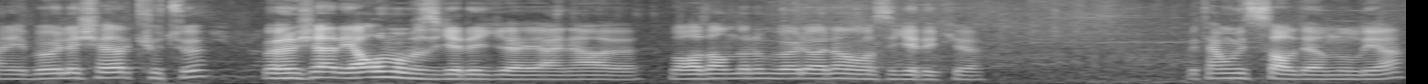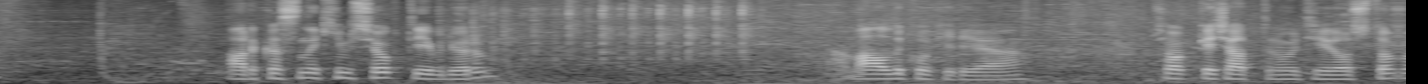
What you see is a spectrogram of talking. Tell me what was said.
Hani böyle şeyler kötü. Böyle şeyler ya olmaması gerekiyor yani abi. Bu adamların böyle oynamaması gerekiyor. Bir tane ulti sallayalım Lulu'ya. Arkasında kimse yok diye biliyorum. Ama aldık o kill'i ya. Çok geç attın ultiyi dostum.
